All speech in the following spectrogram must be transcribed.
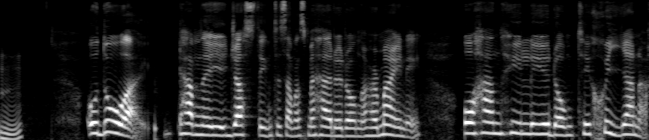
Mm. Och då hamnar ju Justin tillsammans med Harry, Ron och Hermione. Och han hyllar ju dem till skyarna.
